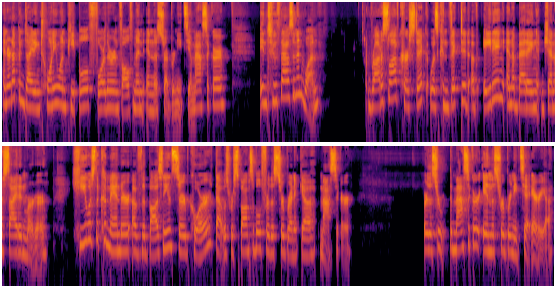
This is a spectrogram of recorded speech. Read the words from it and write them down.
ended up indicting 21 people for their involvement in the Srebrenica massacre, in 2001, Radoslav Krstic was convicted of aiding and abetting genocide and murder. He was the commander of the Bosnian Serb Corps that was responsible for the Srebrenica massacre. Or the, the massacre in the Srebrenica area.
